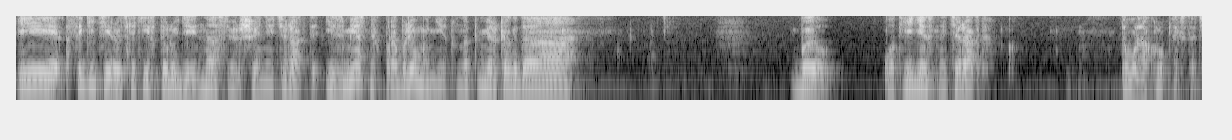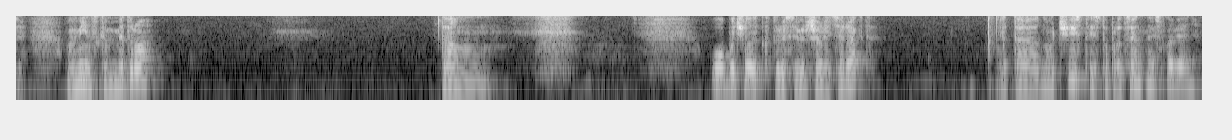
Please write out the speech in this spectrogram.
И сагитировать каких-то людей на совершение теракта из местных проблемы нету. Например, когда был вот единственный теракт, довольно крупный, кстати, в Минском метро, там оба человека, которые совершали теракт, это ну, чистые, стопроцентные славяне.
